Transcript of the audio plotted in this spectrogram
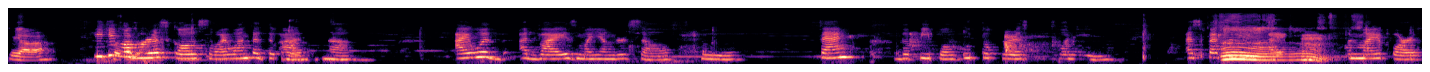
Yeah. Speaking of risk also, I wanted to add na I would advise my younger self to thank the people who took risks on you. Especially Mm. Mm. on my part,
